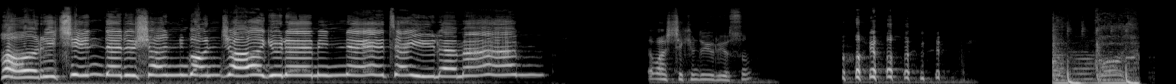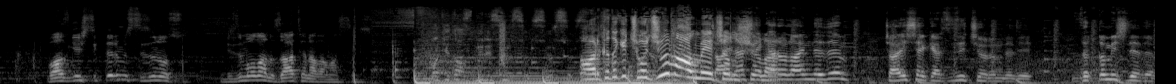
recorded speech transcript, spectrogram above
Har içinde düşen gonca güle minnet eylemem. Yavaş çekimde yürüyorsun. Vazgeçtiklerimiz sizin olsun. Bizim olanı zaten alamazsınız. Arkadaki çocuğu mu almaya çalışıyorlar? şeker olayım dedim. Çayı şekersiz içiyorum dedi. Zıkkım iç dedim.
